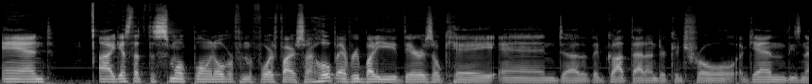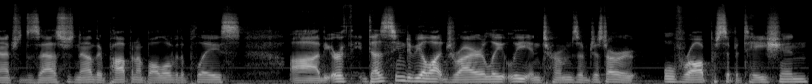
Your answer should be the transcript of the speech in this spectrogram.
and I guess that's the smoke blowing over from the forest fire. So I hope everybody there is okay and uh, that they've got that under control. Again, these natural disasters now they're popping up all over the place. Uh, the earth does seem to be a lot drier lately in terms of just our overall precipitation.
